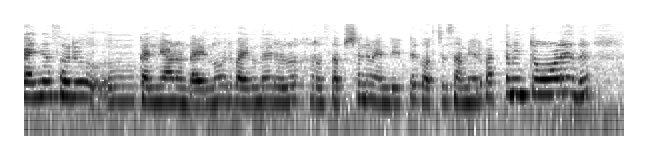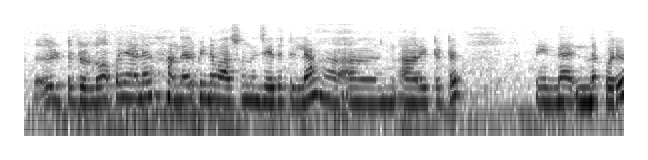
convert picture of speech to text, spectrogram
കഴിഞ്ഞ ദിവസം ഒരു കല്യാണം ഉണ്ടായിരുന്നു. ഒരു വൈകുന്നേരം ഒരു റിസപ്ഷന് വേണ്ടിയിട്ട് കുറച്ച് സമയം ഒരു പത്ത് മിനിറ്റോളം ഇത് ഇട്ടിട്ടുള്ളൂ. അപ്പം ഞാൻ അന്നേരം പിന്നെ വാഷൊന്നും ചെയ്തിട്ടില്ല. ആ- ആ- ആറിയിട്ടിട്ട് പിന്നെ ഇന്നിപ്പോൾ ഒരു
